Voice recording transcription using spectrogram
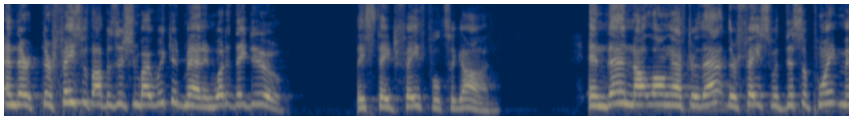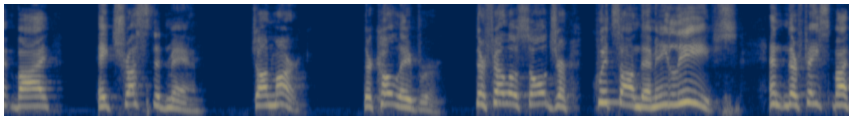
and they're, they're faced with opposition by wicked men. And what did they do? They stayed faithful to God. And then, not long after that, they're faced with disappointment by a trusted man, John Mark, their co laborer. Their fellow soldier quits on them and he leaves. And they're faced by,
